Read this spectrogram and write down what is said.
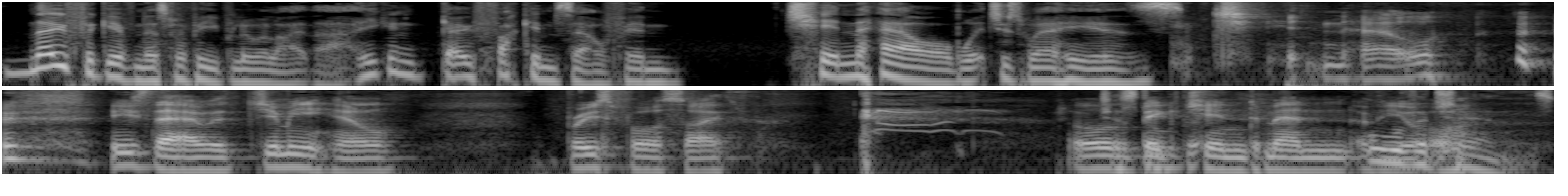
no forgiveness for people who are like that he can go fuck himself in chin hell which is where he is Chin hell. He's there with Jimmy Hill, Bruce Forsyth. All the big chinned men of all yore. the chins.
